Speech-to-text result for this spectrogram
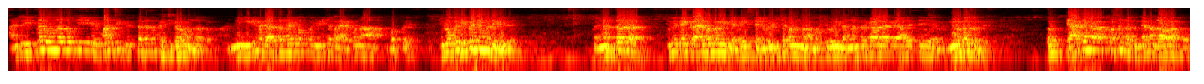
आणि तो इतका होऊन जातो की मानसिकरित्या त्याचा खच्चीकरण होऊन जातो. आणि मी ईडी मध्ये असतानाही बघतो ईडीच्या बाहेर पण बघतोय. की लोक डिप्रेशनमध्ये गेले नंतर तुम्ही काही ट्रायल पण बघितले काही सेलिब्रिटीच्या पण गोष्टी बघितल्या. नंतर काय आलं काय आले ते निर्दोष होते. पण त्या ज्या प्रसंगातून त्यांना जावं लागतं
